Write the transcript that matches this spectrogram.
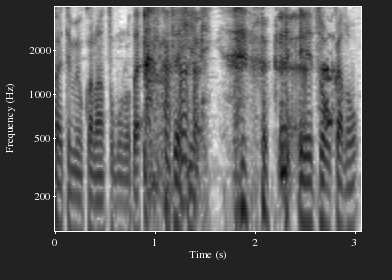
書いてみようかなと思うので、ぜひ、映像化の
